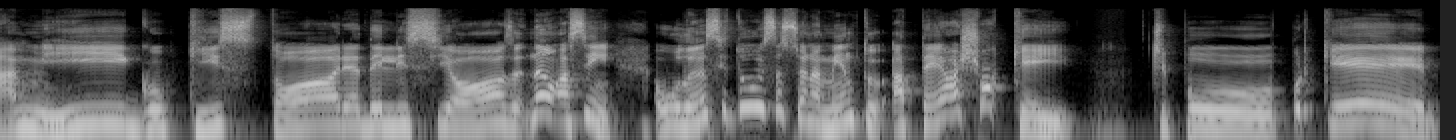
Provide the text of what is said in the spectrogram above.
Amigo, que história deliciosa. Não, assim, o lance do estacionamento até eu acho ok. Tipo, porque,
